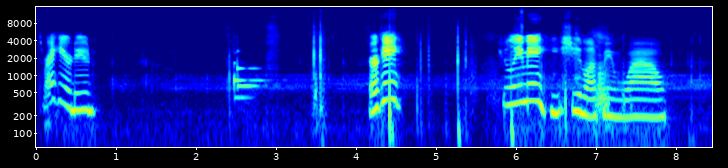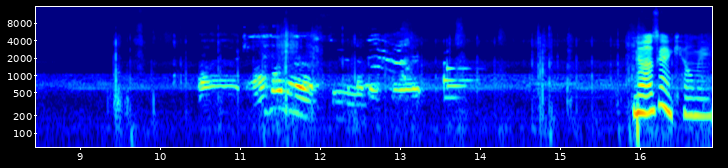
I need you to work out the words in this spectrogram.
It's right here, dude. Did you leave me? She left me. Wow. Uh, can I number four? No, that's gonna kill me.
